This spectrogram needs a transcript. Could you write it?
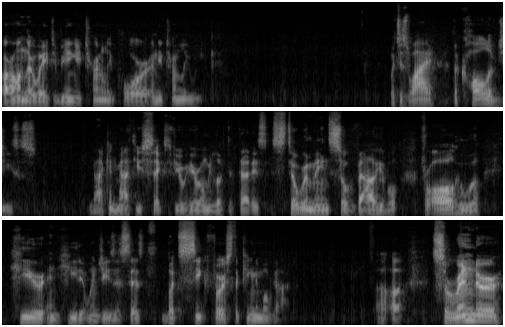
are on their way to being eternally poor and eternally weak. Which is why the call of Jesus, back in Matthew 6, if you were here when we looked at that, is still remains so valuable for all who will hear and heed it when Jesus says, But seek first the kingdom of God. Uh, uh, surrender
